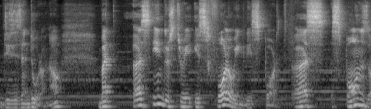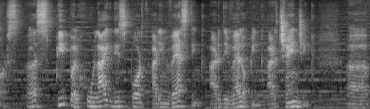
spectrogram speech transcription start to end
this is enduro no but as industry is following this sport. As sponsors as people who like this sport are investing are developing are changing. Uh,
